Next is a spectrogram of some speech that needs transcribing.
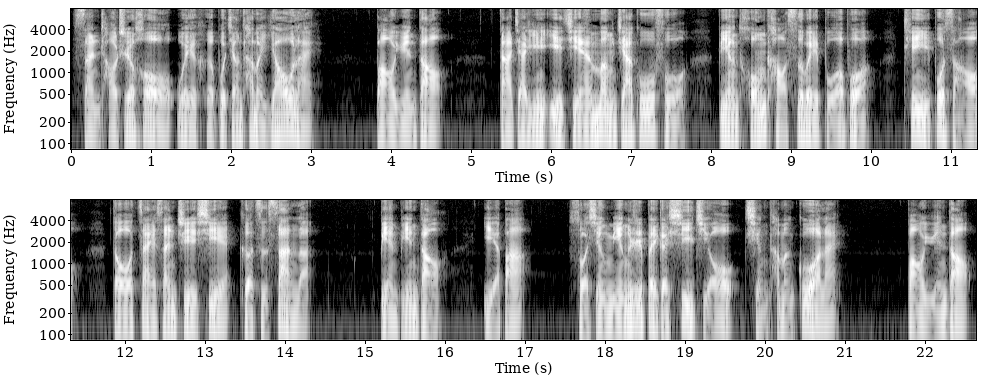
散朝之后，为何不将他们邀来？”宝云道：“大家因夜见孟家姑父，并同考四位伯伯，天已不早，都再三致谢，各自散了。”卞斌道：“也罢，索性明日备个细酒，请他们过来。”宝云道：“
